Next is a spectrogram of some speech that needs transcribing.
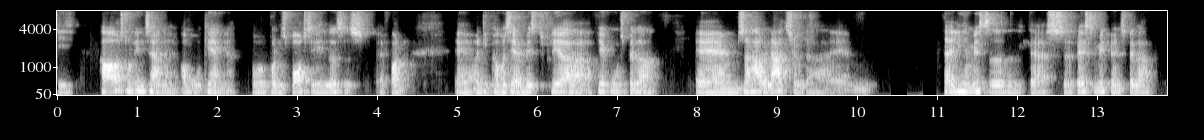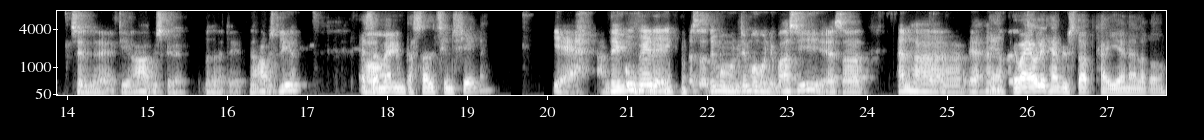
de har også nogle interne omrokeringer på, på den sportslige ledelsesfront, øh, og de kommer til at miste flere, flere gode spillere. Øh, så har vi Lazio, der, øh, der lige har mistet deres bedste midtbanespillere til øh, de arabiske, hvad hedder det, den arabiske liga. Altså og, manden, der solgte sin sjæl, ikke? Ja, yeah, det er en god payday. altså, det, må man, det må man jo bare sige. Altså, han har... Ja, han ja, har, det var ærgerligt, at han ville stoppe karrieren allerede.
